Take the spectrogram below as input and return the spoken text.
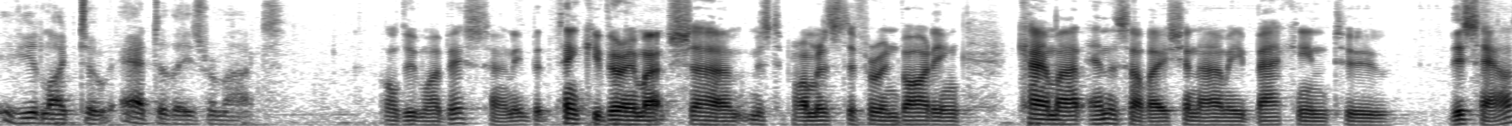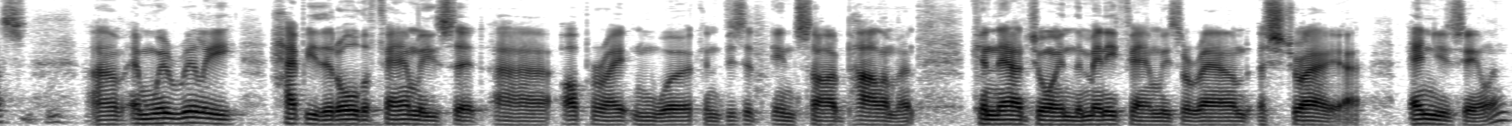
if you'd like to add to these remarks. I'll do my best, Tony, but thank you very much, uh, Mr Prime Minister, for inviting Kmart and the Salvation Army back into this House. Um, and we're really happy that all the families that uh, operate and work and visit inside Parliament can now join the many families around Australia and New Zealand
